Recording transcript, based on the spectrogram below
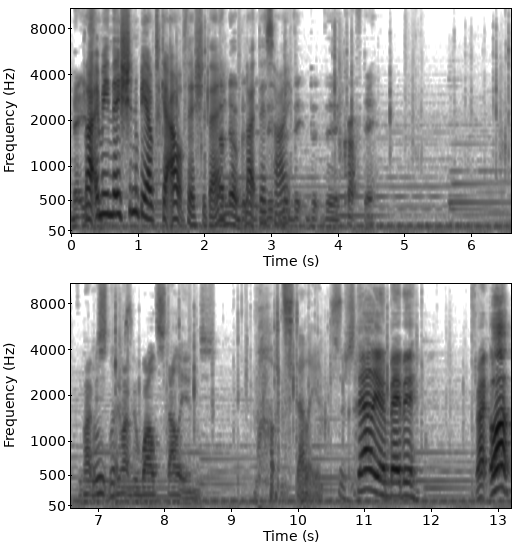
Native Like, I mean, they shouldn't be able to get out of this, should they? But like the, this the, height. The, the, the crafty. There might, be, Ooh, there might be wild stallions. Wild stallions. Stallion, baby. Right. Oh!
